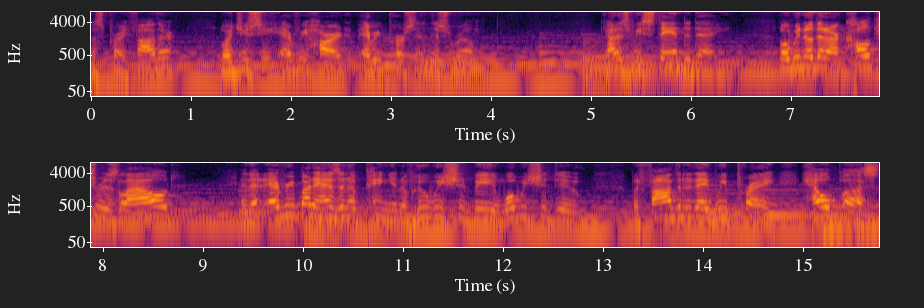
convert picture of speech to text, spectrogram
Let's pray. Father, Lord, you see every heart, every person in this room. God, as we stand today, Lord, we know that our culture is loud and that everybody has an opinion of who we should be and what we should do. But Father, today we pray, help us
